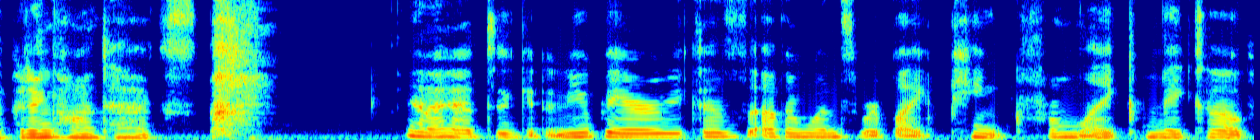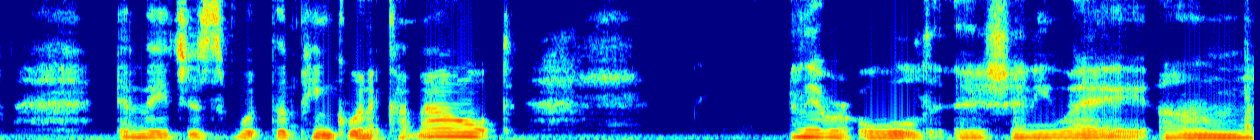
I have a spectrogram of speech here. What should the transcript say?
I put in contacts. and I had to get a new pair because the other ones were like pink from like makeup and they just what the pink wouldn't come out. And they were old-ish anyway. Um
